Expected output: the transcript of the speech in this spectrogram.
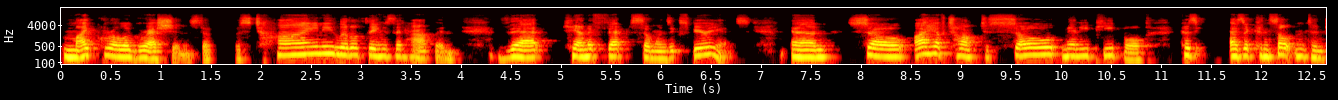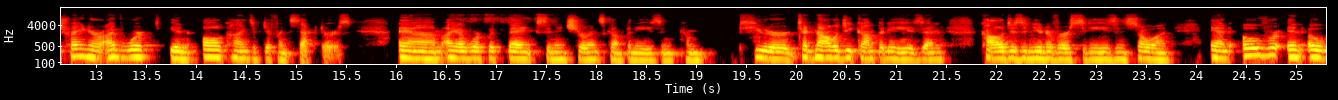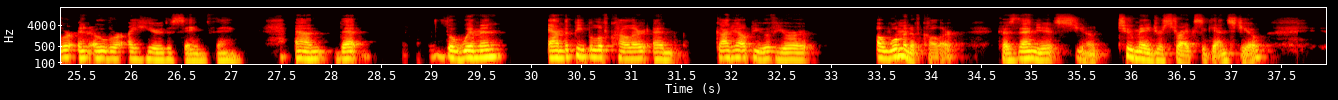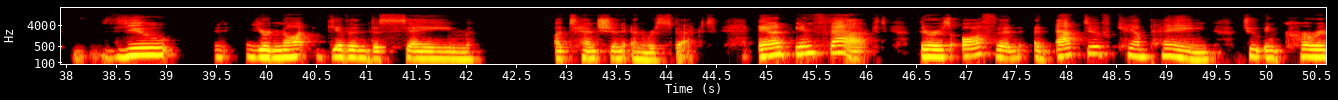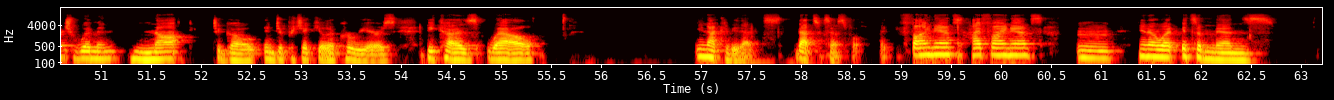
microaggressions, those tiny little things that happen that can affect someone's experience. And so I have talked to so many people because as a consultant and trainer, I've worked in all kinds of different sectors. Um, I have worked with banks and insurance companies and computer technology companies and colleges and universities and so on. And over and over and over, I hear the same thing. And that the women and the people of color, and God help you if you're a woman of color, because then it's, you know, two major strikes against you. You you're not given the same attention and respect. And in fact, there is often an active campaign to encourage women not to go into particular careers because, well, you're not going to be that that successful. Finance, high finance, mm, you know what? It's a men's.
